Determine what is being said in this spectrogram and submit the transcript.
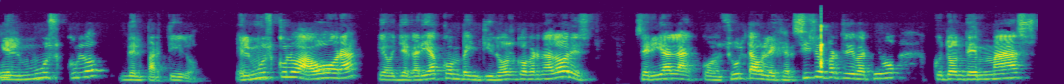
el músculo del partido. El músculo ahora que llegaría con 22 gobernadores sería la consulta o el ejercicio participativo donde más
